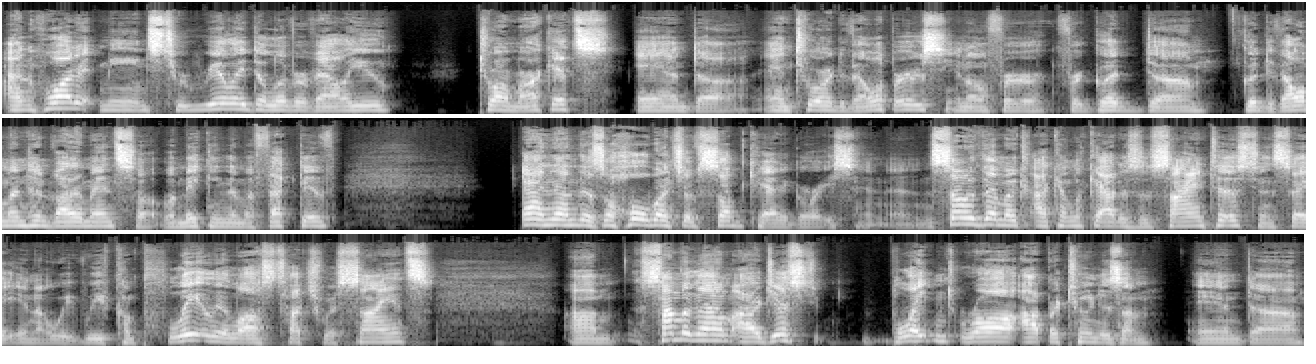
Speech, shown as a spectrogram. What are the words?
on what it means to really deliver value to our markets and uh, and to our developers, you know, for for good um, good development environments, so making them effective. And then there's a whole bunch of subcategories, and, and some of them I can look at as a scientist and say, you know, we've we've completely lost touch with science. Um, some of them are just blatant raw opportunism and uh,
